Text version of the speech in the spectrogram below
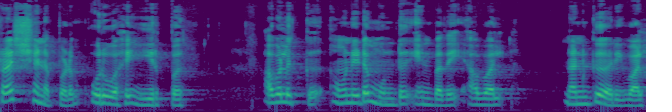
க்ரஷ் எனப்படும் ஒரு வகை ஈர்ப்பு. அவளுக்கு அவனிடம் உண்டு என்பதை அவள் நன்கு அறிவாள்.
